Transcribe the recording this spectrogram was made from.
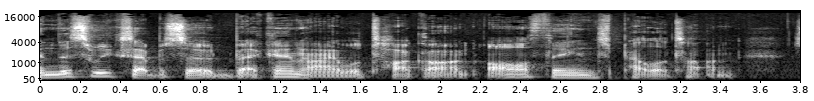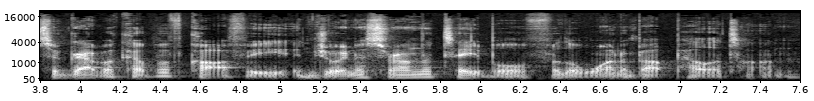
In this week's episode, Becca and I will talk on all things Peloton. So grab a cup of coffee and join us around the table for the one about Peloton.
